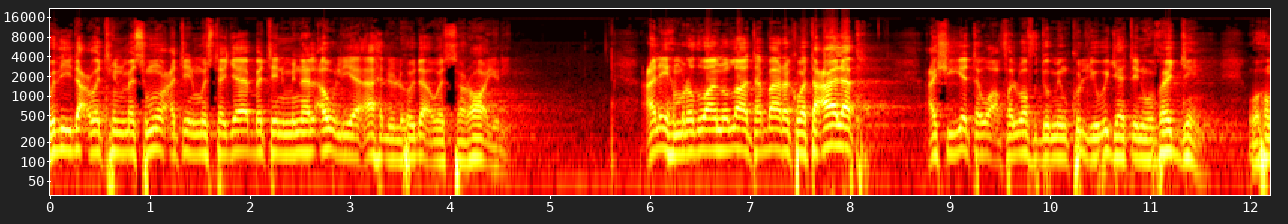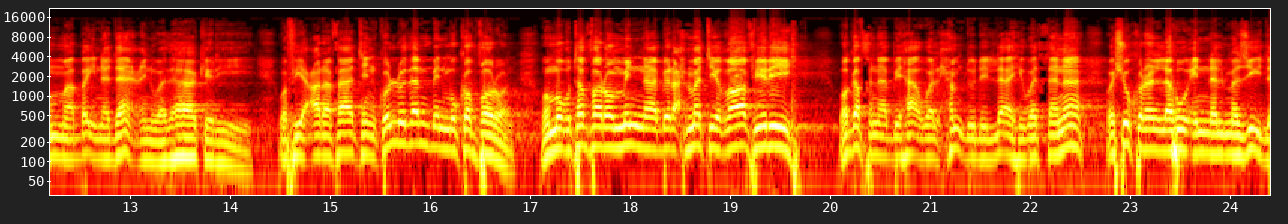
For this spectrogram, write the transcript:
وذي دعوة مسموعة مستجابة من الأولياء أهل الهدى والسرائر. عليهم رضوان الله تبارك وتعالى عشية وعف الوفد من كل وجهة وفج وهم ما بين داع وذاكر. وفي عرفات كل ذنب مكفر ومغتفر منا برحمة غافر. وقفنا بها والحمد لله والثناء وشكرا له إن المزيد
